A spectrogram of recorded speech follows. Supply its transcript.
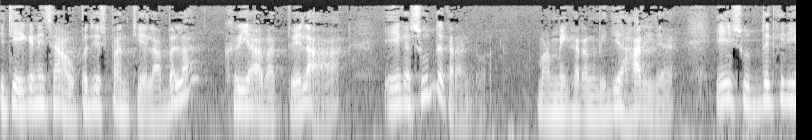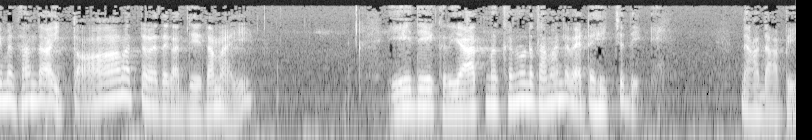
ඉතින් ඒක නිසා උපදේශ පන්තිය ලැබලා ක්‍රියාවත් වෙලා ඒක සුද්ධ කරන්න ඕන. මම මේ කරන විදිය හරිද? ඒ සුද්ධ කිරීම සඳහා ඉතාමත් වැදගත් දේ තමයි ඒ දේ ක්‍රියාත්මක කරනකොට Tamanට වැටහිච්ච දේ. දැන් අද අපි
